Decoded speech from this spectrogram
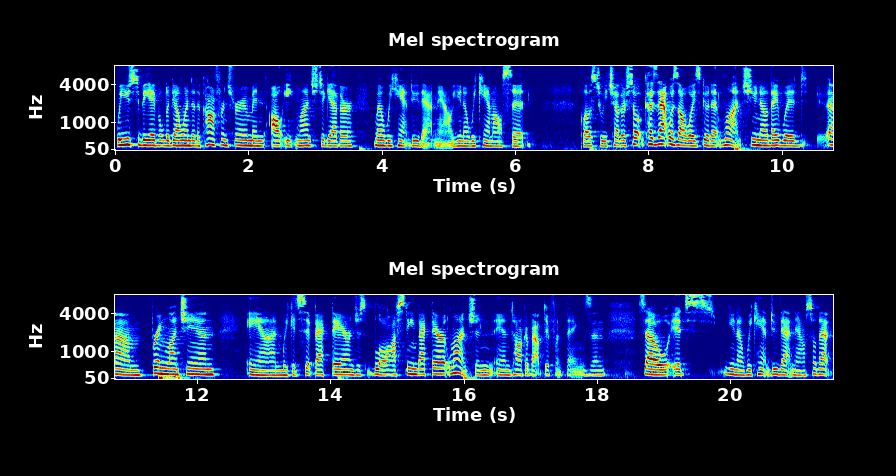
we used to be able to go into the conference room and all eat lunch together. Well, we can't do that now. You know, we can't all sit close to each other. So, cause that was always good at lunch. You know, they would, um, bring lunch in and we could sit back there and just blow off steam back there at lunch and, and talk about different things. And so it's, you know, we can't do that now. So that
